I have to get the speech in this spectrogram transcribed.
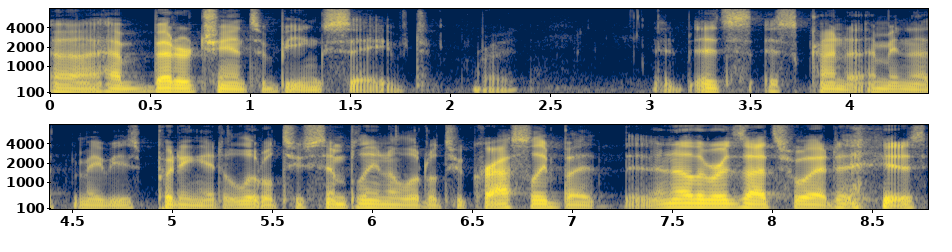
uh, have a better chance of being saved. It's it's kind of I mean that maybe is putting it a little too simply and a little too crassly, but in other words, that's what it is.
